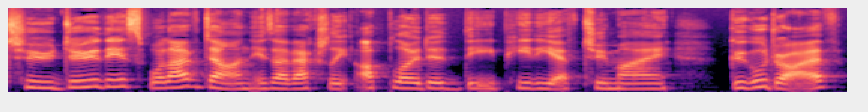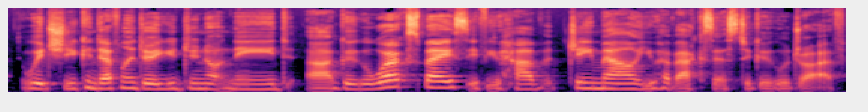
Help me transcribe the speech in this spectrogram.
to do this, what I've done is I've actually uploaded the PDF to my Google Drive, which you can definitely do. You do not need uh, Google Workspace. If you have Gmail, you have access to Google Drive.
